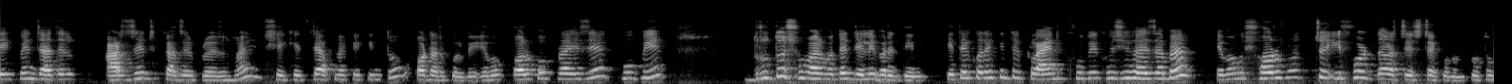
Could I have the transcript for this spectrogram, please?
দেখবেন যাদের আর্জেন্ট কাজের প্রয়োজন হয়, সেক্ষেত্রে আপনাকে কিন্তু অর্ডার করবে এবং অল্প প্রাইসে খুবই দ্রুত সময়ের মধ্যে ডেলিভারি দিন। এতে করে কিন্তু ক্লায়েন্ট খুবই খুশি হয়ে যাবে এবং সর্বোচ্চ ইফোর্ট দেওয়ার চেষ্টা করুন প্রথম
